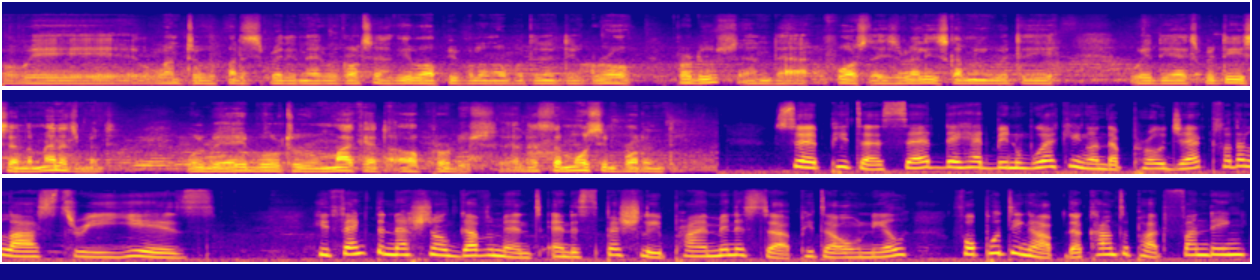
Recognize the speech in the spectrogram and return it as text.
We want to participate in agriculture and give our people an opportunity to grow produce. And uh, of course, the Israelis coming with the with the expertise and the management will be able to market our produce. And that's the most important thing. Sir Peter said they had been working on the project for the last three years. He thanked the national government and especially Prime Minister Peter O'Neill for putting up the counterpart funding,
